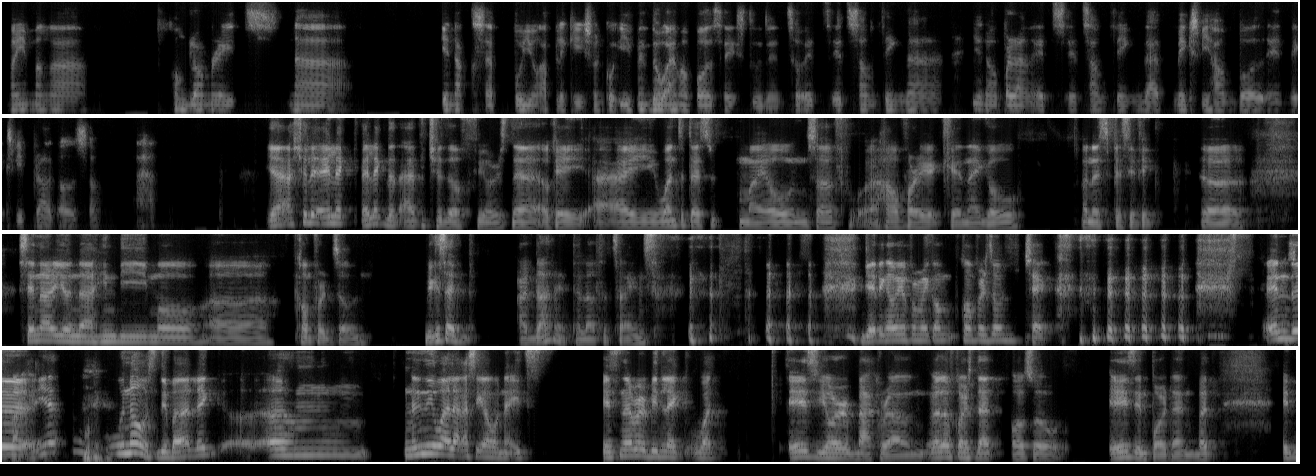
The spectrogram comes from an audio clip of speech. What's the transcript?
may mga conglomerates na inaccept po yung application ko even though I'm a pol sci student. So it's it's something na you know, parang it's it's something that makes me humble and makes me proud also. Yeah, actually, I like I like that attitude of yours. Na okay, I, I want to test my own self. Uh, how far can I go on a specific uh, scenario na hindi mo uh, comfort zone? Because I've I've done it a lot of times. Getting away from my com- comfort zone, check. And uh, yeah, who knows, 'di ba? Like um naniniwala kasi ako na it's it's never been like what is your background. Well, of course that also is important, but it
